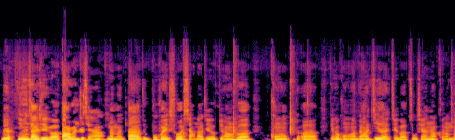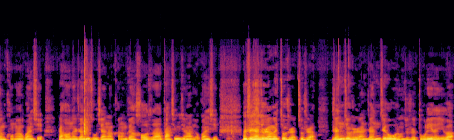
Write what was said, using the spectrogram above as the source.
不是因为在这个达尔文之前啊，那么大家就不会说想到这个，比方说恐龙，呃，别说恐龙了，比方鸡的这个祖先呢，可能跟恐龙有关系，然后呢，人的祖先呢，可能跟猴子啊、大猩猩啊有关系。那之前就认为就是就是人就是人，人这个物种就是独立的一个，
